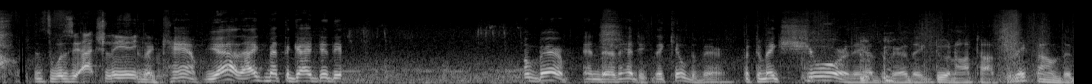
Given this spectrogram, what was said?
Was it actually In the camp. Yeah, I bet the guy did the a bear, and uh, they had to, they killed the bear. But to make sure they had the bear, they do an autopsy. They found the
